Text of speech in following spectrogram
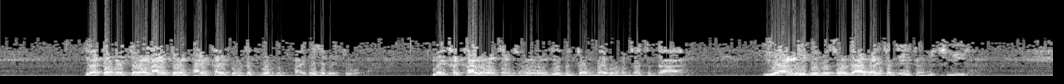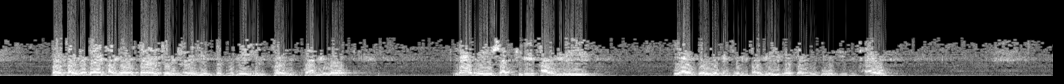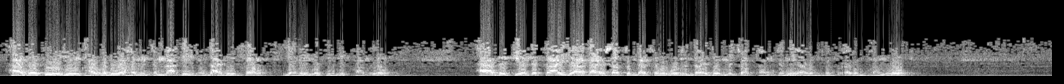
ำแล้วก็ไปจองล่างจองผายใครโกรธแล้วโกรธไปไม่ใช่ไปโกรธ ไม่คล้ายๆองค์สังสอนองค์ที่เป็นจอมไปบนศาสดา อย่างนี้เป็นพระโสดาบันขั้นเอกวิชีถ้าท่านกำลังทำกำลังใจเข้มแข็งยิ่งไปกว่านี้เห็นโทษของความโลภเรามีทรัพย์สินเท่านี้ เราก็ลงทุนเท่านี้ไม่ต้องไปกู้ยืมเขาถ้าจะกู้ยืมเขาก็ดูว่ามันชำระดีมันได้โดยคล่องอย่างนี้ไม่ถึงด้วยความโลภ ถ้าไปเกี่ยวกับกายอยากได้ทรัพย์สมบัติของคนอื่นใดโดยไม่ชอบทำอย่างนี้อารมณ์อารมณ์ความโลภ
